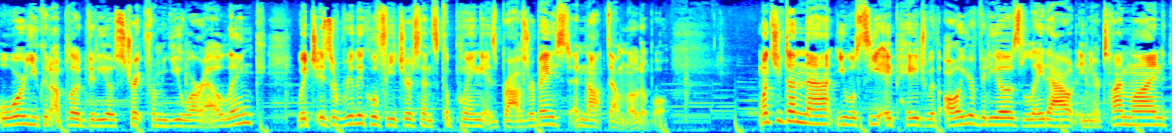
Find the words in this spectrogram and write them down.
or you can upload videos straight from a URL link, which is a really cool feature since Kapwing is browser-based and not downloadable. Once you've done that, you will see a page with all your videos laid out in your timeline.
